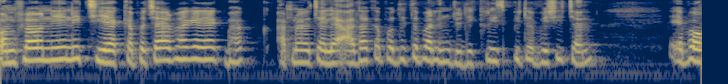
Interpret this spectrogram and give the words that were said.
কর্নফ্লাওয়ার নিয়ে নিচ্ছি এক কাপে চার ভাগের এক ভাগ। আপনারা চাইলে আধা কাপও দিতে পারেন যদি ক্রিসপিটা বেশি চান। এবং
